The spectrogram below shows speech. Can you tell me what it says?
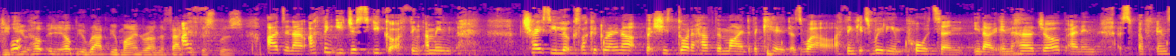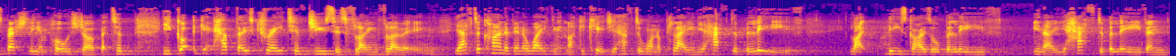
Did Well- you help? Did it help you wrap your mind around the fact I that this was? I don't know. I think you just you got to think. I mean, Tracie looks like a grown up, but she's got to have the mind of a kid as well. I think it's really important, you know, in mm. her job and in especially in Paul's job. But to you got to get have those creative juices flowing, flowing. You have to kind of, in a way, think like a kid. You have to want to play, and you have to believe, like these guys all believe. You know, you have to believe, and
